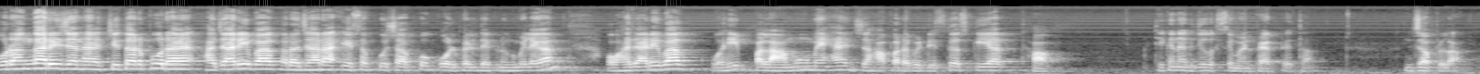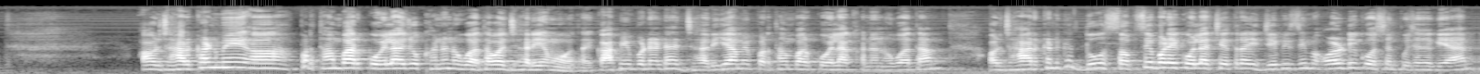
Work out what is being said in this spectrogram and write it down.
औरंगा रीजन है, चितरपुर है, हजारीबाग रजारा ये सब कुछ आपको कोलफील्ड देखने को मिलेगा। और हजारीबाग वही पलामू में है, जहाँ पर अभी डिस्कस किया था। ठीक है ना, जो सीमेंट फैक्ट्री था, जपला। और झारखंड में प्रथम बार कोयला जो खनन हुआ था, वह झरिया में हुआ था। काफ़ी इंपॉर्टेंट है। झरिया में प्रथम बार कोयला खनन हुआ था। और झारखंड के दो सबसे बड़े कोयला क्षेत्र है। जेपीसी में ऑलरेडी क्वेश्चन पूछा गया है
